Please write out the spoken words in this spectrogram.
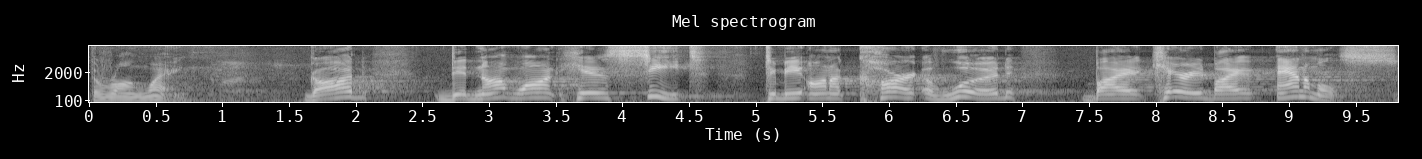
the wrong way. God did not want his seat to be on a cart of wood by, carried by animals.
